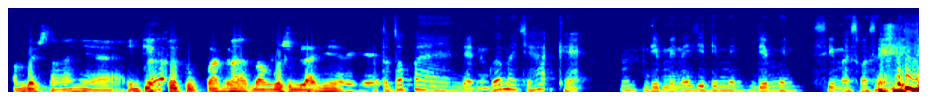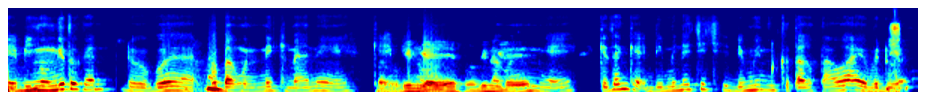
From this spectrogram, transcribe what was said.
hampir setengahnya intinya ketutupan lah bangku sebelahnya ya Rik, ya. ketutupan dan gue sama Caha kayak hmm, diemin aja diemin diemin. Si mas masnya kayak, kayak bingung gitu kan. Duh gue gue banguninnya gimana ya? Kayak mungkin gak ya? Mungkin gak ya? nggak ya? Kita kayak diemin aja Ci. diemin ketawa-tawa ya berdua.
